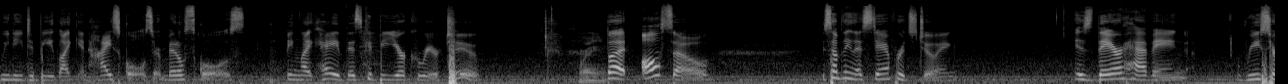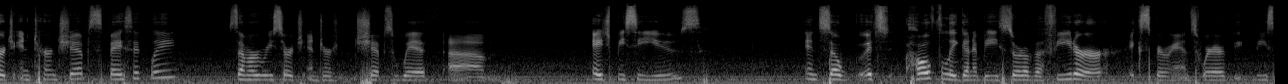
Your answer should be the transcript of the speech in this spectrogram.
we need to be like in high schools or middle schools being like, "Hey, this could be your career too." Right. But also something that Stanford's doing is they're having research internships basically, summer research internships with um, HBCUs and so it's hopefully going to be sort of a feeder experience where these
